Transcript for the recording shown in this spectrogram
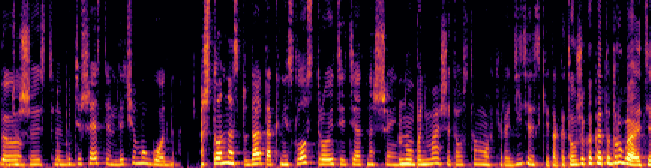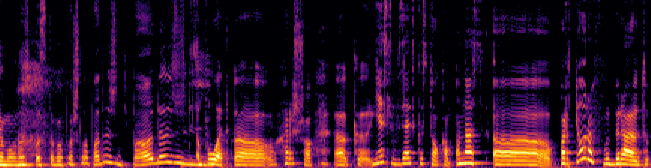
э, путешествием, путешествием, да чем угодно. Что нас туда так несло строить эти отношения? Ну, понимаешь, это установки родительские, так это уже какая-то другая тема у нас с тобой пошла. Подожди, подожди. Вот, э, хорошо. Э, если взять к истокам, у нас э, партнеров выбирают,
